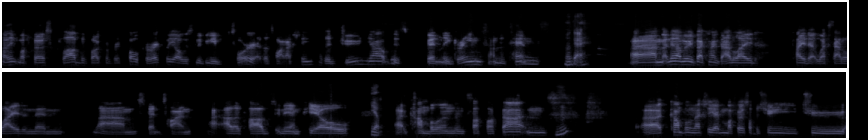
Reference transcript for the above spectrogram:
I think my first club, if I can recall correctly, I was living in Victoria at the time. Actually, as a junior, it was Bentleigh Greens under tens. Okay. Um, and then I moved back home to Adelaide, played at West Adelaide, and then um, spent time at other clubs in the NPL, Yep. at Cumberland and stuff like that. And Mhm. Uh, Cumberland actually gave me my first opportunity to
